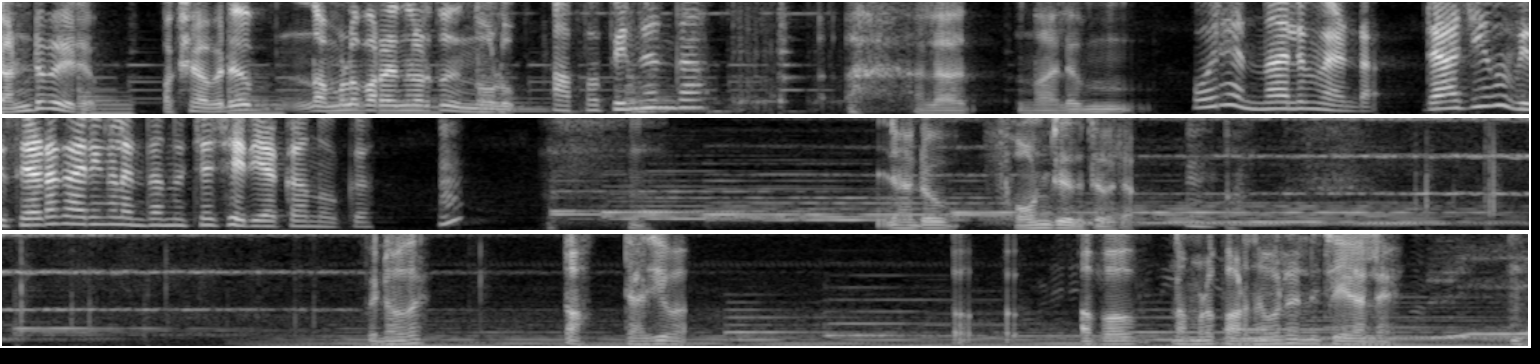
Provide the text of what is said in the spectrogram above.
രണ്ടുപേരും. പക്ഷെ അവർ നമ്മൾ പറയുന്നിടത്ത് നിന്നോളും. അപ്പൊ പിന്നെന്താ? അല്ല എന്നാലും ഒരെന്നാലും വേണ്ട. രാജീവ് വിസയുടെ കാര്യങ്ങൾ എന്താന്ന് വെച്ചാ ശരിയാക്കാൻ നോക്ക്. ഉം? ഞാനൊരു ഫോൺ ചെയ്തിട്ട് വരാം. ഉം. വിനോദേ? ആ രാജീവ. അപ്പോൾ നമ്മൾ പറഞ്ഞ പോലെ തന്നെ ചെയ്യാല്ലേ? ഉം.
